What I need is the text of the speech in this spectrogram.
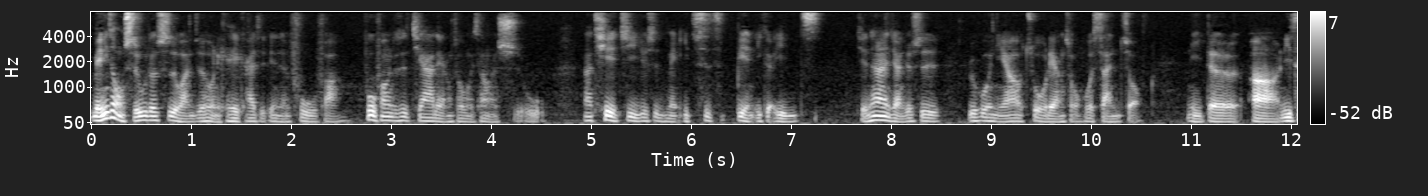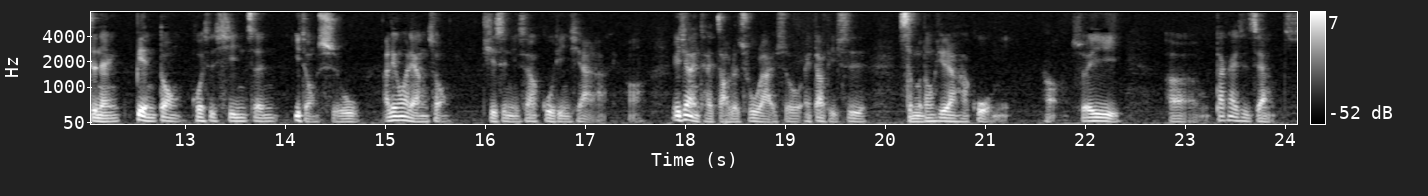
每一种食物都试完之后，你可以开始变成复方，复方就是加两种以上的食物。那切记就是每一次只变一个因子。简单来讲，就是如果你要做两种或三种，你的啊、你只能变动或是新增一种食物啊，另外两种其实你是要固定下来啊、哦，因为这样你才找得出来说，哎、到底是什么东西让它过敏？好、所以呃，大概是这样子。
